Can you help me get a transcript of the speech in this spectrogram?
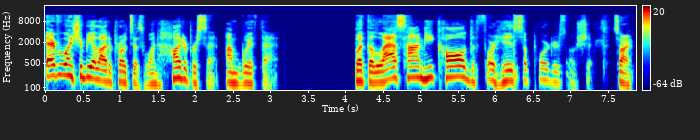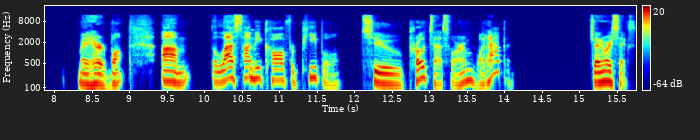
everyone should be allowed to protest 100%, I'm with that. But the last time he called for his supporters, oh shit. Sorry. My hair bump. Um The last time he called for people to protest for him, what happened? January 6th.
